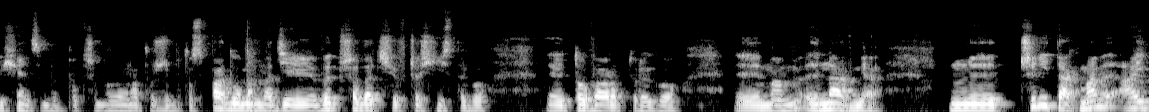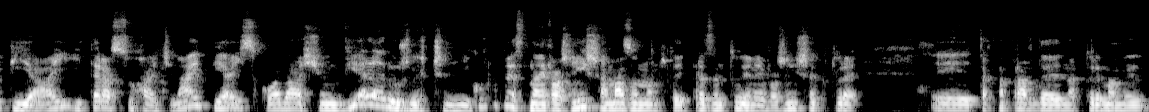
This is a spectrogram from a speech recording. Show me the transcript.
miesięcy bym potrzebował na to, żeby to spadło, mam nadzieję wyprzedać się wcześniej z tego e, towaru, którego e, mam nadmiar. Mm, czyli tak, mamy IPI i teraz słuchajcie, na IPI składa się wiele różnych czynników, natomiast najważniejsze Amazon nam tutaj prezentuje, najważniejsze, które tak naprawdę, na które mamy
